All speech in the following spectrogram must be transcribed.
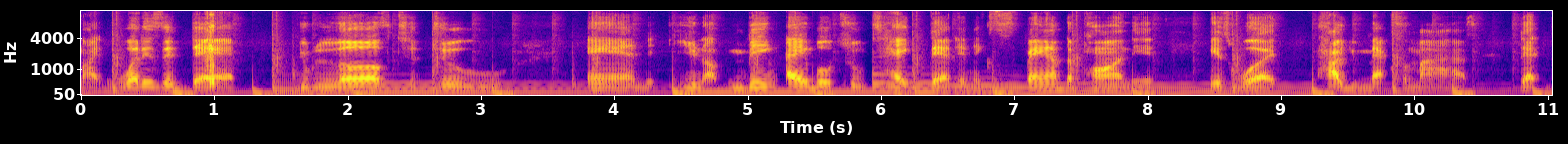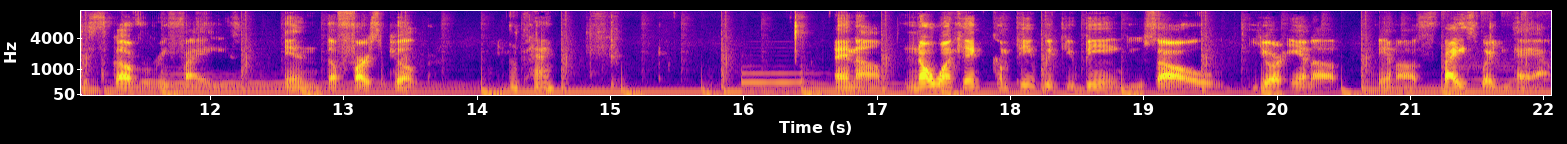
Like, what is it that you love to do? And, you know, being able to take that and expand upon it is what, how you maximize that discovery phase in the first pillar. Okay. And um, no one can compete with you being you. So you're in a in a space where you have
